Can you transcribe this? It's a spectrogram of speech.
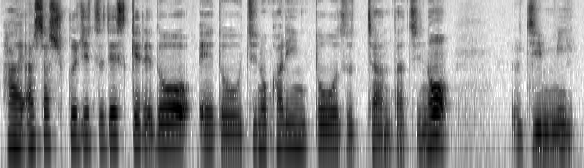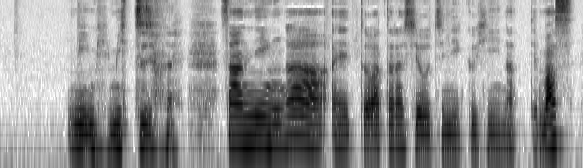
はい、明日祝日ですけれど、えっ、と、うちのかりんとうずちゃんたちの、うちみ、み、み3つじゃない。3人が、えっ、と、新しいお家に行く日になってます。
